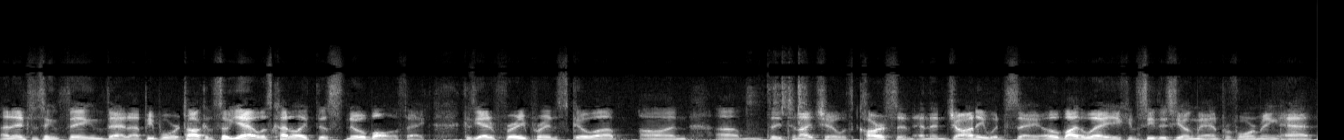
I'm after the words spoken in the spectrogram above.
An interesting thing that uh, people were talking. So yeah, it was kind of like this snowball effect because you had Freddie Prinze go up on um, the Tonight Show with Carson, and then Johnny would say, "Oh, by the way, you can see this young man performing at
